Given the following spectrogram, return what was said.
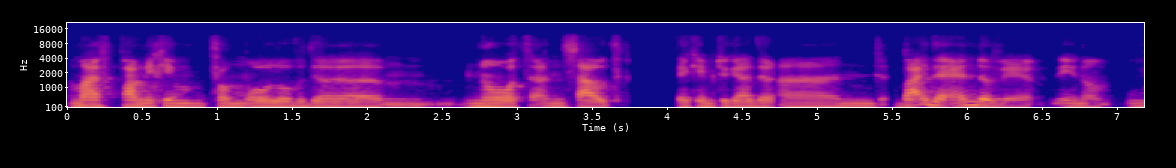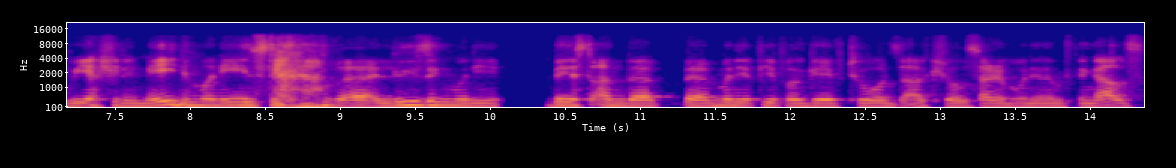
my family came from all over the um, north and south. They came together, and by the end of it, you know, we actually made money instead of uh, losing money based on the, the money people gave towards the actual ceremony and everything else.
